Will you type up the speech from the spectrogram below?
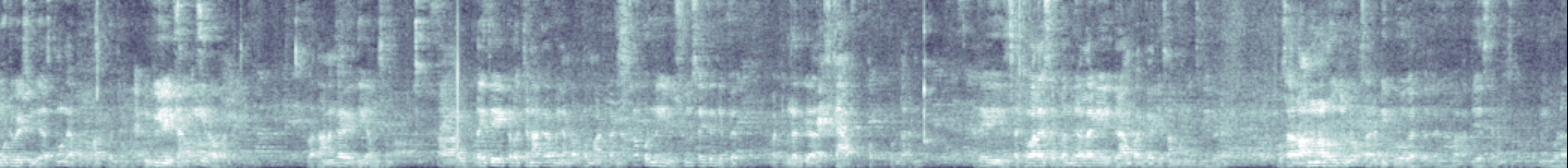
మోటివేషన్ చేస్తాం లేకపోతే వాళ్ళకి కొంచెం రివ్యూ చేయడానికి రావడం జరిగింది ప్రధానంగా ఇది అంశం. ఇప్పుడైతే ఇక్కడ వచ్చినాక మీ అందరితో మాట్లాడినాక కొన్ని ఇష్యూస్ అయితే చెప్పారు. పర్టికులర్గా స్టాఫ్ తప్పుకుంటారని. అదే ఈ సచివాలయ సిబ్బంది అలాగే గ్రామ పంచాయతీకి సంబంధించినవి కూడా ఒకసారి రానున్న రోజుల్లో ఒకసారి డిపిఓ గారి కానీ వాళ్ళ జిఎస్ఎంఎస్తో కూడా మేము కూడా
